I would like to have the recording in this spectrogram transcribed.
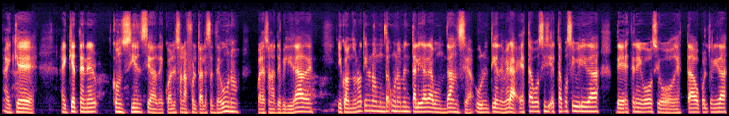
Hay que, hay que tener conciencia de cuáles son las fortalezas de uno, cuáles son las debilidades. Y cuando uno tiene una, una mentalidad de abundancia, uno entiende, mira, esta, esta posibilidad de este negocio o de esta oportunidad,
